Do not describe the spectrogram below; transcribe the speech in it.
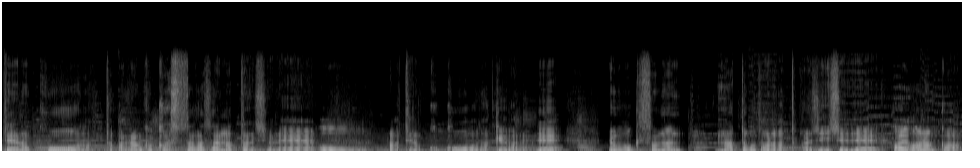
手の甲だったから、なんかガッサガサになったんですよね。なんか手の甲甲だけがね。で、でも僕そんな、なったことはなかったから人生で、はいはいまあなんか、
